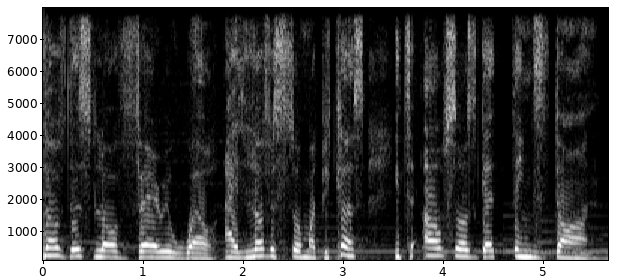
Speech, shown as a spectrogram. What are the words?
love this law very well. I love it so much because it helps us get things done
